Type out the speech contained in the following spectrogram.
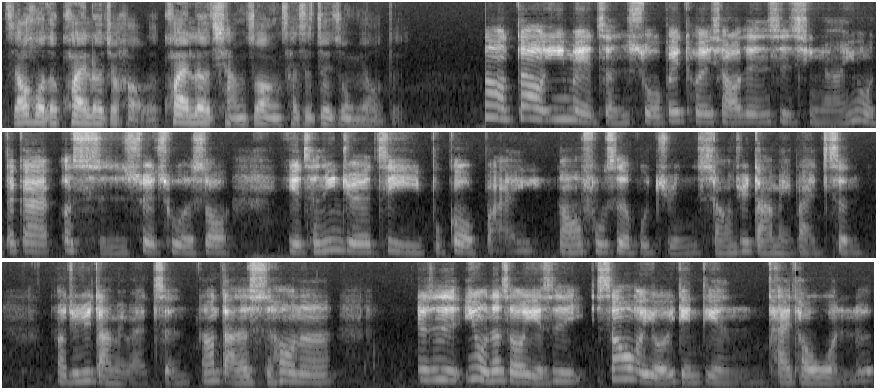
只要活得快乐就好了，快乐强壮才是最重要的。到到医美诊所被推销这件事情啊，因为我大概二十岁初的时候，也曾经觉得自己不够白，然后肤色不均，想要去打美白针，然后就去打美白针。然后打的时候呢，就是因为我那时候也是稍微有一点点抬头纹了，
